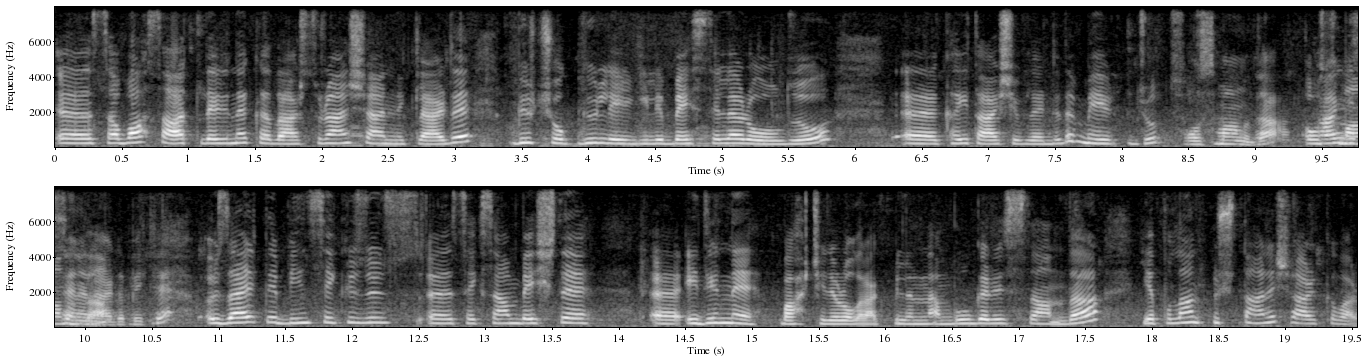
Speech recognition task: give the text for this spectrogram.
e, sabah saatlerine kadar süren şenliklerde birçok gülle ilgili besteler olduğu e, kayıt arşivlerinde de mevcut. Osmanlı'da. Osmanlı'da. Hangi senelerde peki? Özellikle 1885'te e, Edirne bahçeleri olarak bilinen Bulgaristan'da yapılan 3 tane şarkı var.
